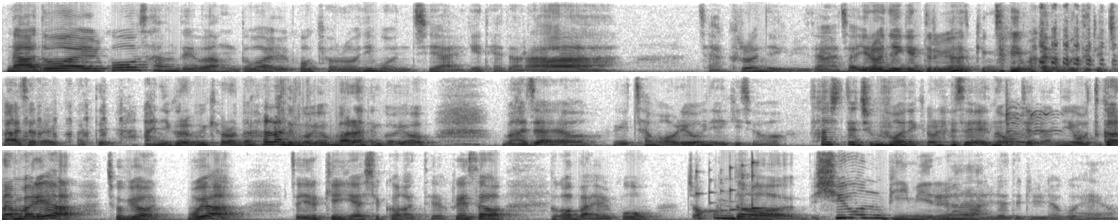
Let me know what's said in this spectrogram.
나도 알고 상대방도 알고 결혼이 뭔지 알게 되더라. 자, 그런 얘기입니다. 자, 이런 얘기를 들으면 굉장히 많은 분들이 좌절할 것 같아요. 아니, 그러면 결혼을 하려는 거요? 말하는 거요? 맞아요. 그게 참 어려운 얘기죠. 40대 중후반에 결혼해서 애는 언제 낳니? 어떡하란 말이야? 조변, 뭐야? 자, 이렇게 얘기하실 것 같아요. 그래서 그거 말고 조금 더 쉬운 비밀을 하나 알려드리려고 해요.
